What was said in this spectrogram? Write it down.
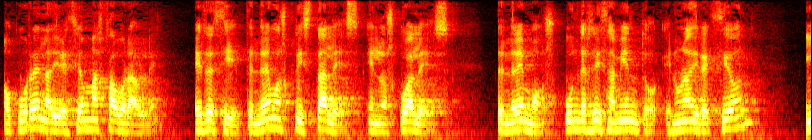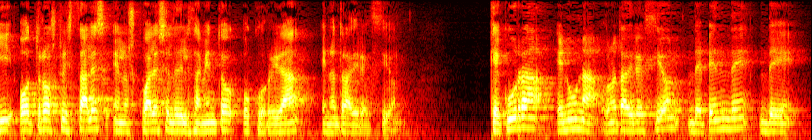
ocurre en la dirección más favorable. Es decir, tendremos cristales en los cuales tendremos un deslizamiento en una dirección y otros cristales en los cuales el deslizamiento ocurrirá en otra dirección. Que ocurra en una o en otra dirección depende de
